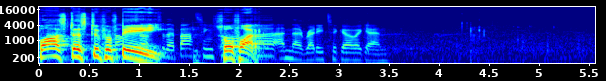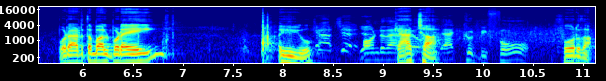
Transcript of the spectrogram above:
ஃபாஸ்டஸ்ட் ஃபிஃப்டி ஸோ ஃபார் போட அடுத்த பால் போடை. ஐயோ கேட்சா ஃபோர் தான்.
